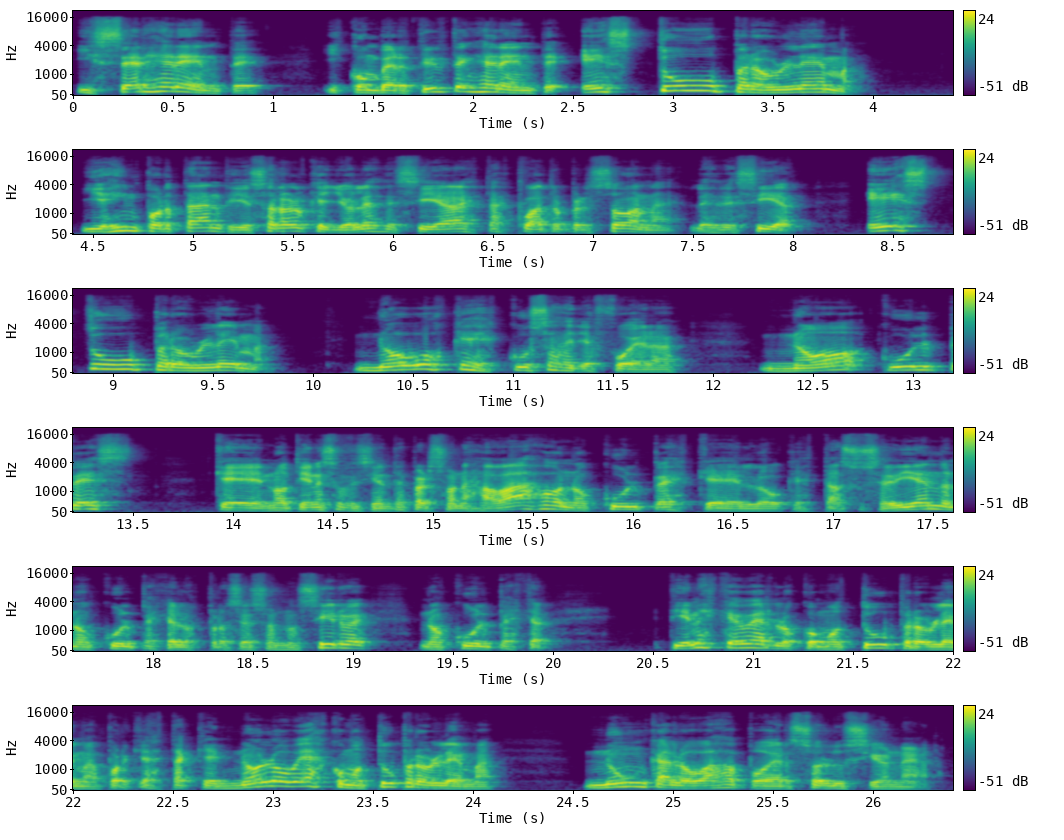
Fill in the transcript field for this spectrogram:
Y ser gerente y convertirte en gerente es tu problema. Y es importante, y eso era lo que yo les decía a estas cuatro personas, les decía, es tu problema. No busques excusas allá afuera, no culpes que no tienes suficientes personas abajo, no culpes que lo que está sucediendo, no culpes que los procesos no sirven, no culpes que... Tienes que verlo como tu problema, porque hasta que no lo veas como tu problema, nunca lo vas a poder solucionar.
